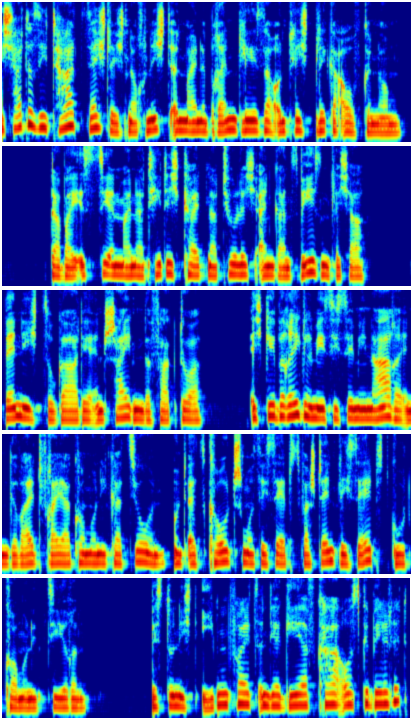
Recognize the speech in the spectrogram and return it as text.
Ich hatte sie tatsächlich noch nicht in meine Brenngläser und Lichtblicke aufgenommen. Dabei ist sie in meiner Tätigkeit natürlich ein ganz wesentlicher, wenn nicht sogar der entscheidende Faktor. Ich gebe regelmäßig Seminare in gewaltfreier Kommunikation und als Coach muss ich selbstverständlich selbst gut kommunizieren. Bist du nicht ebenfalls in der GfK ausgebildet?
